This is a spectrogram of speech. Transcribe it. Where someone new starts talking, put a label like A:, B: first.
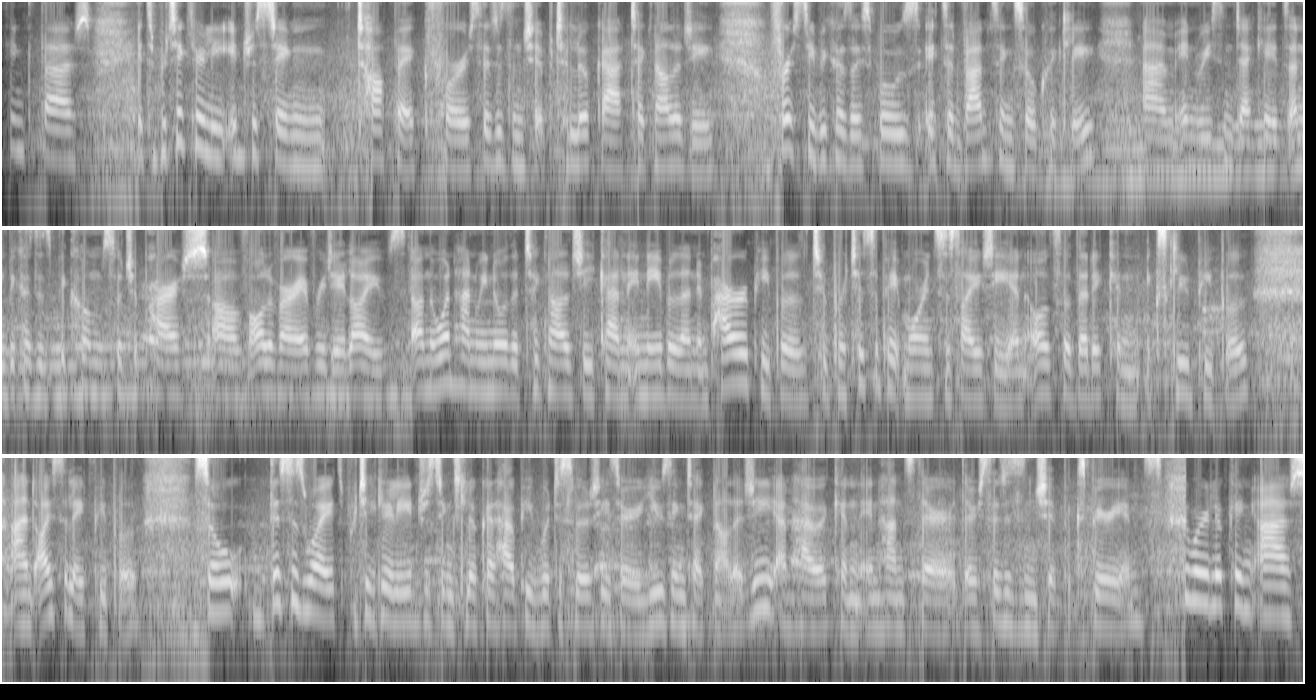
A: I think that it's a particularly interesting topic for citizenship to look at technology. Firstly because I suppose it's advancing so quickly um, in recent decades and because it's become such a part of all of our everyday lives. On the one hand we know that technology can enable and empower people to participate more in society and also that it can exclude people and isolate people. So this is why it's particularly interesting to look at how people with disabilities are using technology and how it can enhance their, their citizenship experience. We're looking at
